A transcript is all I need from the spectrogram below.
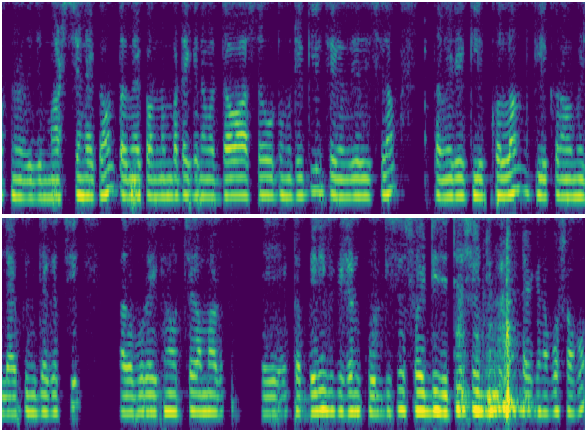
আপনার যে মার্চেন্ট অ্যাকাউন্ট তো আমি অ্যাকাউন্ট নাম্বারটা এখানে আমার দেওয়া আছে অটোমেটিকলি সেখানে দিয়ে দিয়েছিলাম। তো আমি এটা ক্লিক করলাম। ক্লিক করে আমি লাইভ কিন্তু দেখাচ্ছি। তারপরে এখানে হচ্ছে আমার এই একটা ভেরিফিকেশন কোড দিছে, ছয় ডিজিটে ছয় ডিজিটটা এখানে বসাবো।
